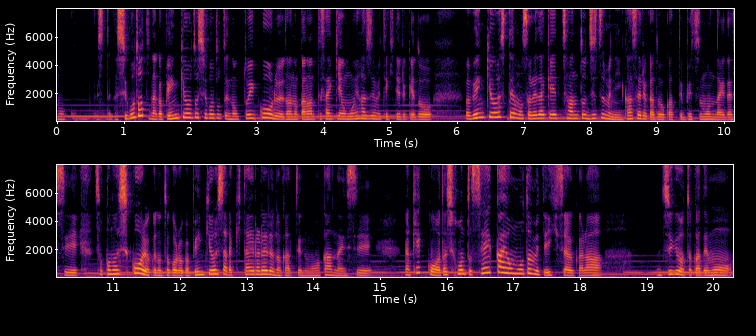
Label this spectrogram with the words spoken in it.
もうか仕事ってなんか勉強と仕事ってノットイコールなのかなって最近思い始めてきてるけど勉強してもそれだけちゃんと実務に活かせるかどうかって別問題だしそこの思考力のところが勉強したら鍛えられるのかっていうのも分かんないし結構私ほんと正解を求めて生きちゃうから授業とかでも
